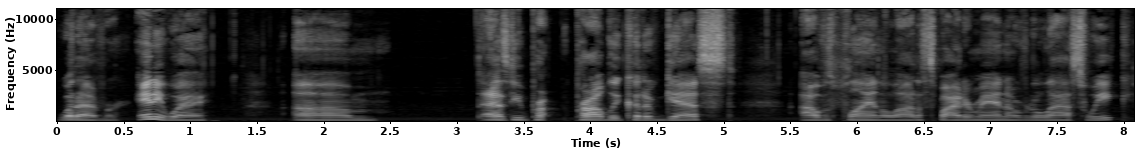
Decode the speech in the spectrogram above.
whatever. Anyway, um, as you pro- probably could have guessed. I was playing a lot of Spider Man over the last week.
